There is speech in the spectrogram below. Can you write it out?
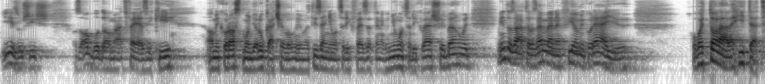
Jézus is az aggodalmát fejezi ki, amikor azt mondja Lukács Evangélium a 18. fejezetének a 8. versében, hogy mindazáltal az embernek fia, amikor eljő, vagy talál-e hitet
